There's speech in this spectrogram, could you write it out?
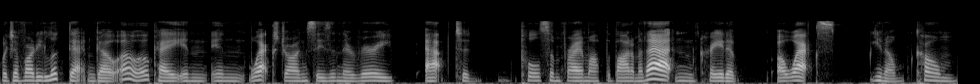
which I've already looked at and go, oh, okay. In in wax drawing season, they're very apt to pull some frame off the bottom of that and create a, a wax, you know, comb.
